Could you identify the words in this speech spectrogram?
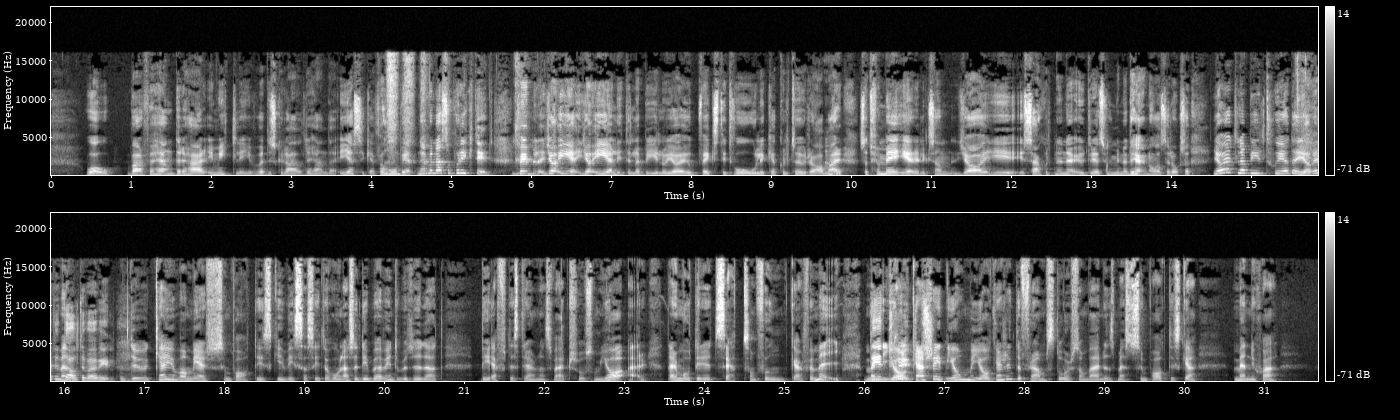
Wow, varför händer det här i mitt liv? Det skulle aldrig hända i Jessica. För hon vet, nej men alltså på riktigt. För jag är, jag är lite labil och jag är uppväxt i två olika kulturramar. Så att för mig är det liksom, jag är, särskilt nu när jag utreds för mina diagnoser också. Jag är ett labilt skede, jag vet inte Men- alltid vad jag vill. Du kan ju vara mer sympatisk i vissa situationer. Alltså det behöver inte betyda att det är eftersträvansvärt så som jag är. Däremot är det ett sätt som funkar för mig. Men Det är jag kanske, jo, men jag kanske inte framstår som världens mest sympatiska människa.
